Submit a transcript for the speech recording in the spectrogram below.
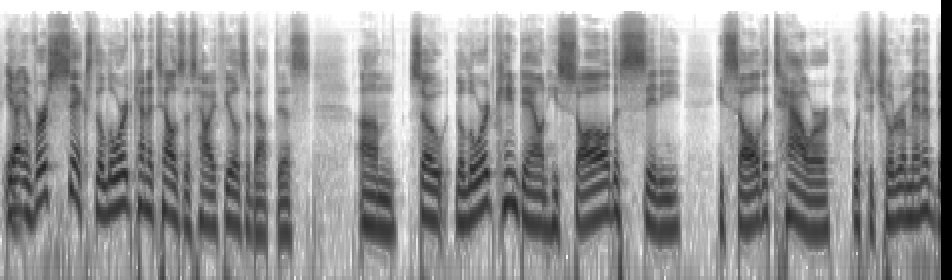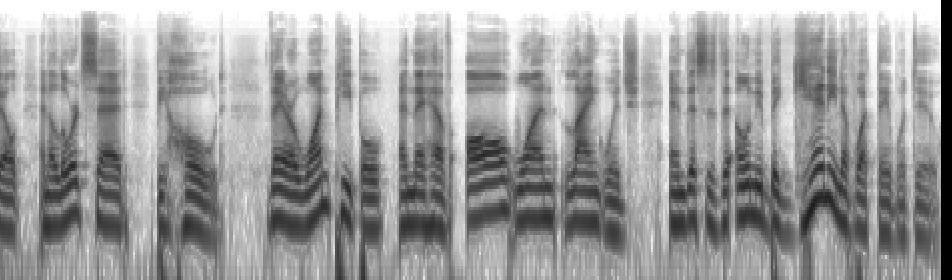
yeah. in verse 6, the Lord kind of tells us how he feels about this. Um, so the Lord came down, he saw the city, he saw the tower which the children of men had built, and the Lord said, Behold, they are one people, and they have all one language, and this is the only beginning of what they will do.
